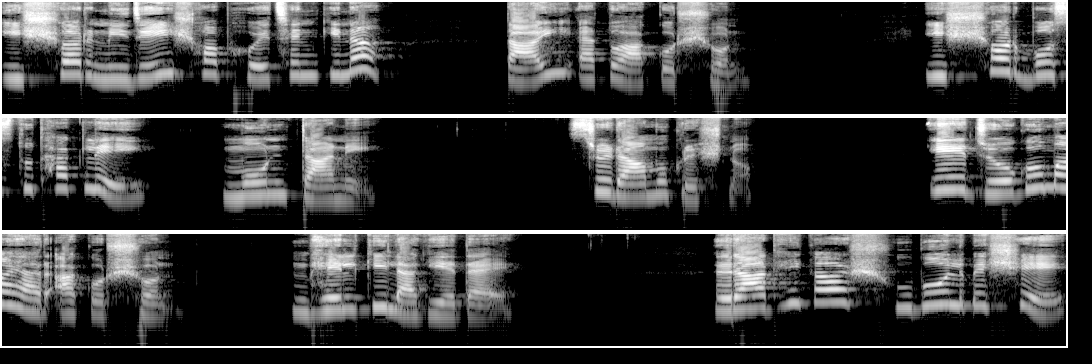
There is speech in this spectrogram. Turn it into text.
ঈশ্বর নিজেই সব হয়েছেন কি না? তাই এত আকর্ষণ। ঈশ্বর বস্তু থাকলেই মন টানে। শ্রীরামকৃষ্ণ। এ যোগমায়ার আকর্ষণ, ভেলকি লাগিয়ে দেয়। রাধিকা সুবল বেশে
